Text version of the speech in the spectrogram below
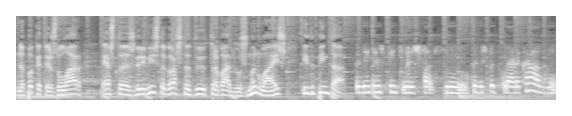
na pacatez do lar, esta esgrimista gosta de trabalhos manuais e de pintar. Depois, em termos de pinturas, faço coisas para decorar a casa,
